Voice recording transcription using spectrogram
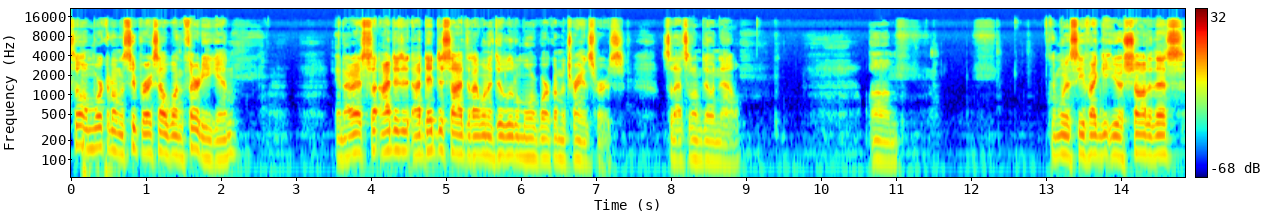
So I'm working on the Super XL 130 again. And I, I, did, I did decide that I want to do a little more work on the transfers. So that's what I'm doing now. Um, I'm going to see if I can get you a shot of this.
